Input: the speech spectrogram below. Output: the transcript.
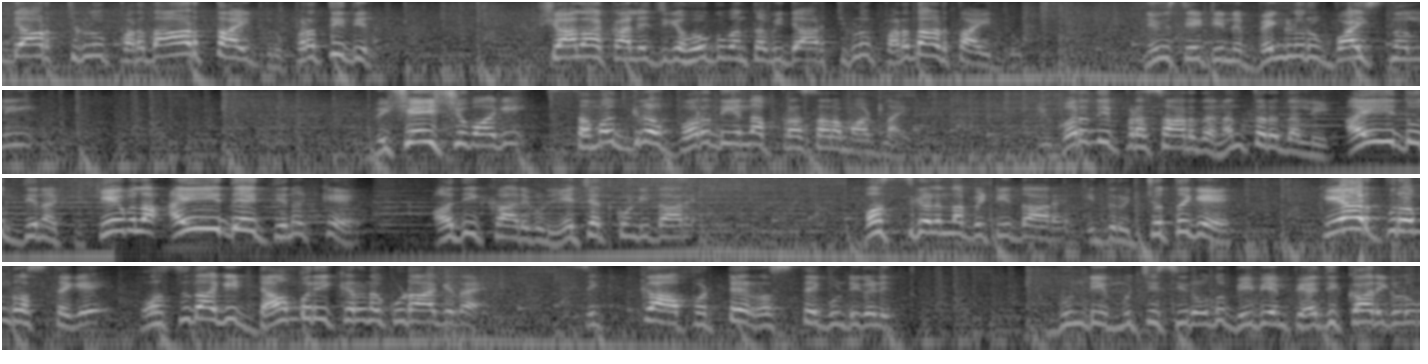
ವಿದ್ಯಾರ್ಥಿಗಳು ಪರದಾಡ್ತಾ ಇದ್ರು ಪ್ರತಿದಿನ. ಶಾಲಾ ಕಾಲೇಜಿಗೆ ಹೋಗುವಂತ ವಿದ್ಯಾರ್ಥಿಗಳು ಪರದಾಡ್ತಾ ಇದ್ರು. ನ್ಯೂಸ್ ಏಟಿನ್ ಬೆಂಗಳೂರು ವಾಯ್ಸ್ನಲ್ಲಿ ವಿಶೇಷವಾಗಿ ಸಮಗ್ರ ವರದಿಯನ್ನು ಪ್ರಸಾರ ಮಾಡಲಾಯಿತು. ಈ ವರದಿ ಪ್ರಸಾರದ ನಂತರದಲ್ಲಿ ಐದು ದಿನಕ್ಕೆ, ಕೇವಲ ಐದೇ ದಿನಕ್ಕೆ ಅಧಿಕಾರಿಗಳು ಎಚ್ಚೆತ್ಕೊಂಡಿದ್ದಾರೆ. ಬಸ್ಗಳನ್ನು ಬಿಟ್ಟಿದ್ದಾರೆ. ಇದರ ಜೊತೆಗೆ ಕೆಆರ್ ಪುರಂ ರಸ್ತೆಗೆ ಹೊಸದಾಗಿ ಡಾಂಬರೀಕರಣ ಕೂಡ ಆಗಿದೆ. ಸಿಕ್ಕಾಪಟ್ಟೆ ರಸ್ತೆ ಗುಂಡಿಗಳಿತ್ತು. ಗುಂಡಿ ಮುಚ್ಚಿಸಿರೋದು ಬಿಬಿಎಂಪಿ ಅಧಿಕಾರಿಗಳು.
